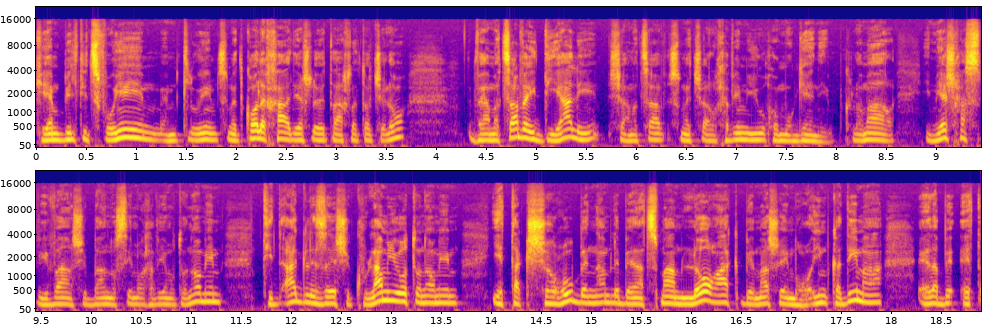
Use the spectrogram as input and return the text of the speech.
כי הם בלתי צפויים, הם תלויים, זאת אומרת, כל אחד יש לו את ההחלטות שלו. והמצב האידיאלי, שהמצב, זאת אומרת שהרכבים יהיו הומוגניים. כלומר, אם יש לך סביבה שבה נוסעים רכבים אוטונומיים, תדאג לזה שכולם יהיו אוטונומיים, יתקשרו בינם לבין עצמם לא רק במה שהם רואים קדימה, אלא את,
